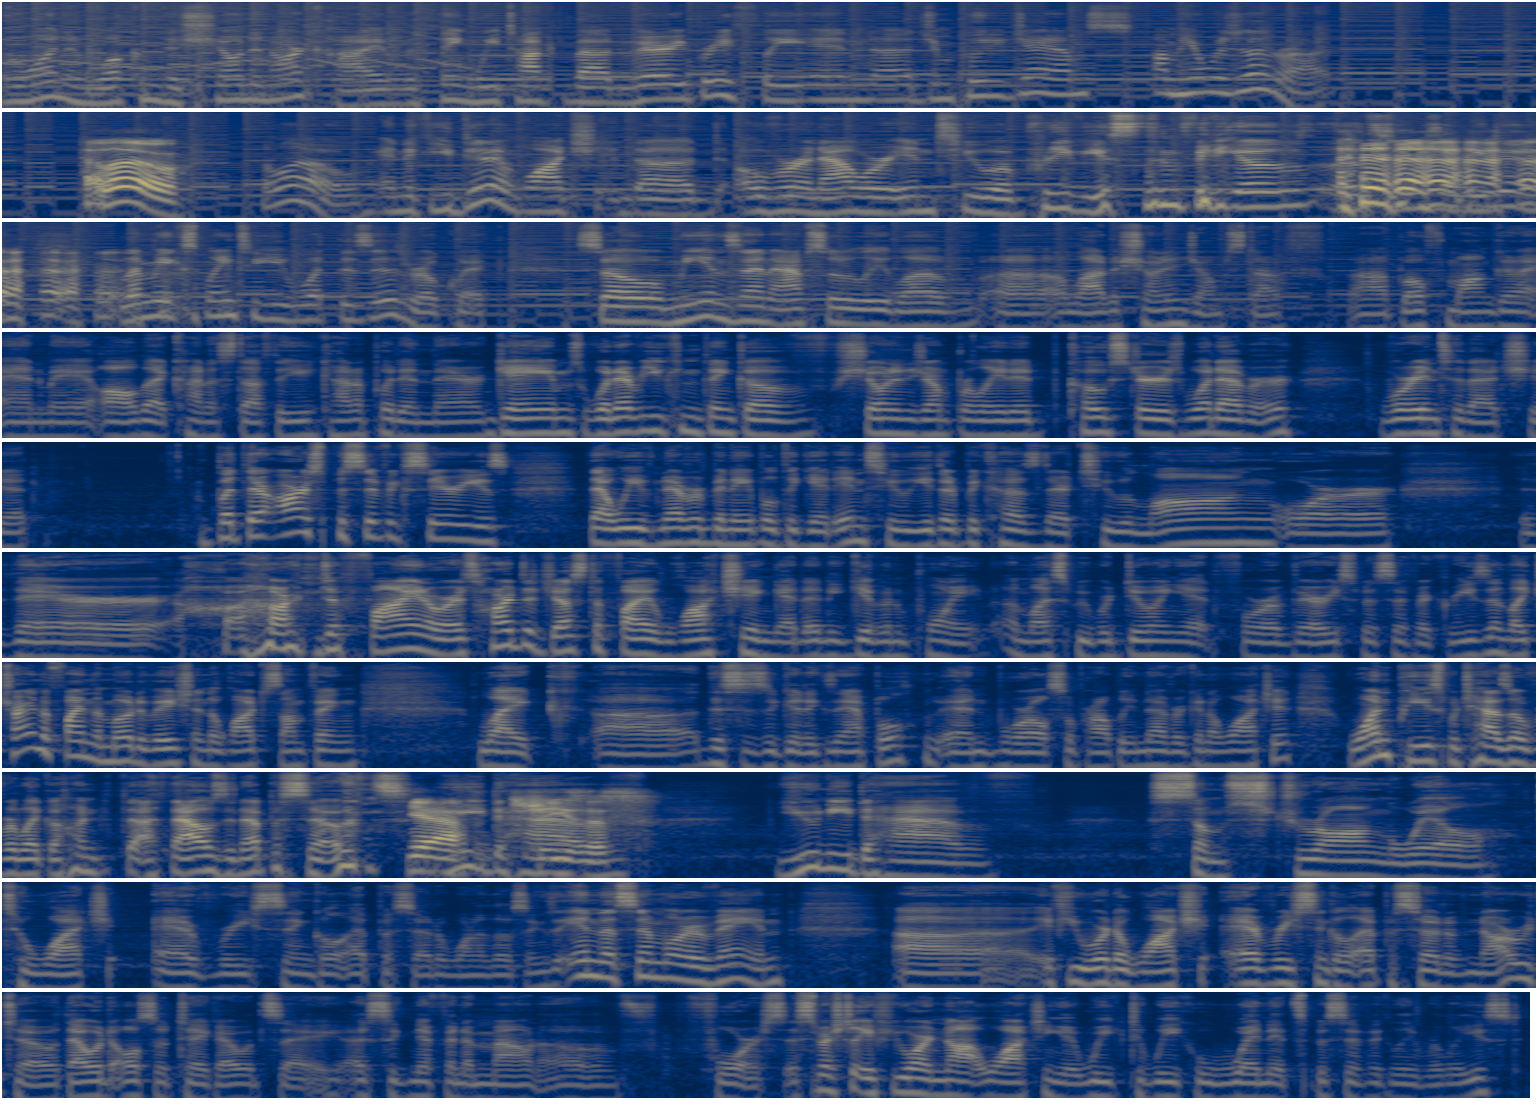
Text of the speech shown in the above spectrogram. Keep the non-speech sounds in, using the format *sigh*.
everyone, and welcome to Shonen Archive, the thing we talked about very briefly in uh, Jimpooty Jams. I'm here with Zenrot. Hello. Hello. And if you didn't watch uh, over an hour into a previous *laughs* video uh, series that we do, *laughs* let me explain to you what this is real quick. So, me and Zen absolutely love uh, a lot of Shonen Jump stuff, uh, both manga, anime, all that kind of stuff that you can kind of put in there. Games, whatever you can think of, Shonen Jump related, coasters, whatever. We're into that shit. But there are specific series that we've never been able to get into, either because they're too long or they're *laughs* hard to find or it's hard to justify watching at any given point unless we were doing it for a very specific reason. Like trying to find the motivation to watch something like uh, this is a good example and we're also probably never going to watch it. One piece which has over like a hundred a thousand episodes. *laughs* Yeah you need to have, jesus. you need to have some strong will to watch every single episode of one of those things in a similar vein uh, if you were to watch every single episode of Naruto, that would also take, I would say, a significant amount of force, especially if you are not watching it week to week when it's specifically released.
